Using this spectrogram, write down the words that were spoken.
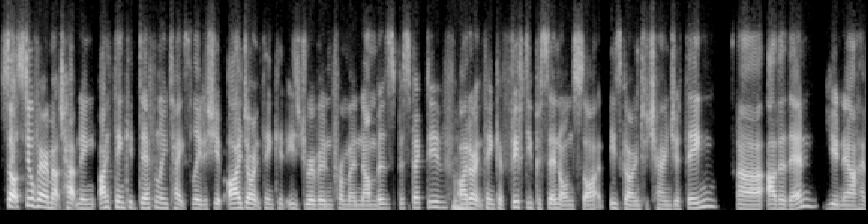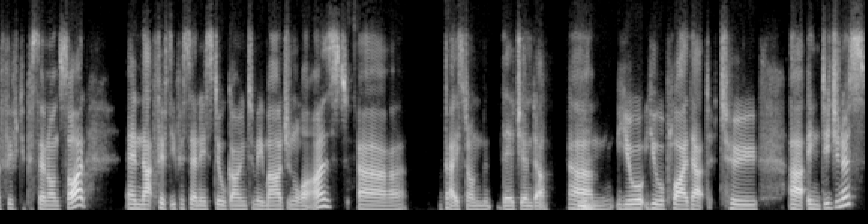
so it's still very much happening. I think it definitely takes leadership. I don't think it is driven from a numbers perspective. Mm. I don't think a 50% on site is going to change a thing, uh, other than you now have 50% on site, and that 50% is still going to be marginalized. Uh, based on their gender. Hmm. Um, mm. You you apply that to uh, Indigenous,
